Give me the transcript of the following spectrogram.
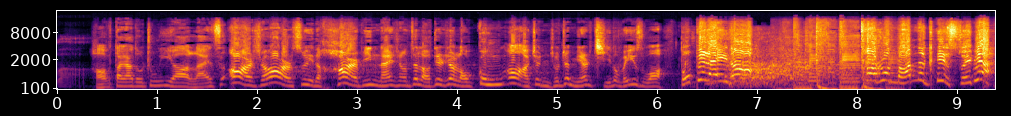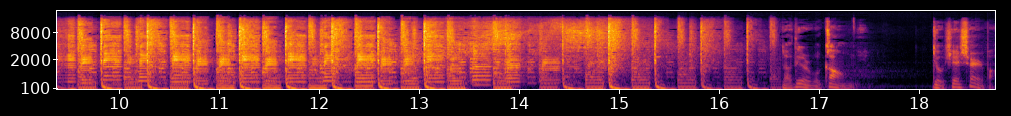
吧。好，大家都注意啊！来自二十二岁的哈尔滨男生，这老弟儿叫老公啊，就你说这名起的猥琐，都别来他。他说男的可以随便。老弟儿，我告诉你，有些事儿吧，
